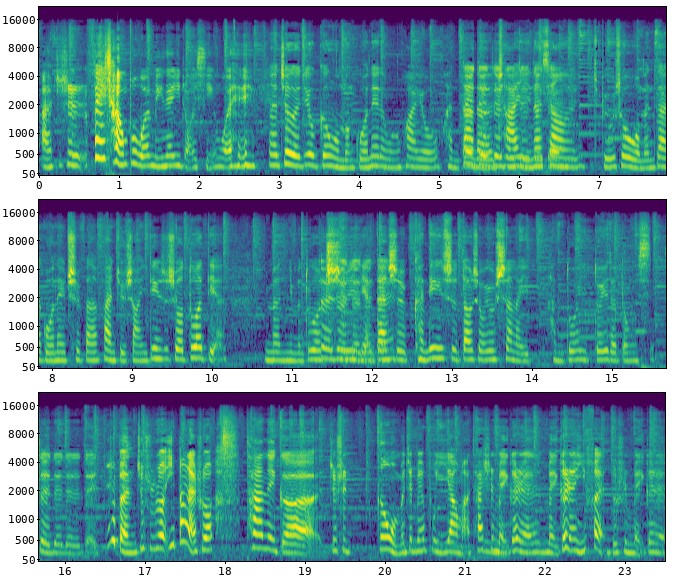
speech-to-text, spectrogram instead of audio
啊，这是非常不文明的一种行为。那这个就跟我们国内的文化有很大的差异。那像比如说我们在国内吃饭饭局上，一定是说多点。你们你们多吃一点，但是肯定是到时候又剩了一很多一堆的东西。对对对对对，日本就是说一般来说，他那个就是跟我们这边不一样嘛，他是每个人每个人一份，就是每个人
